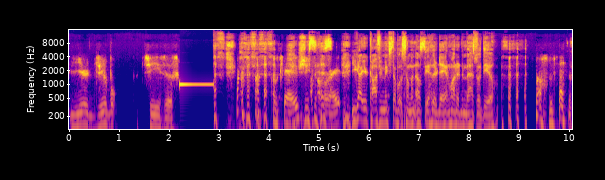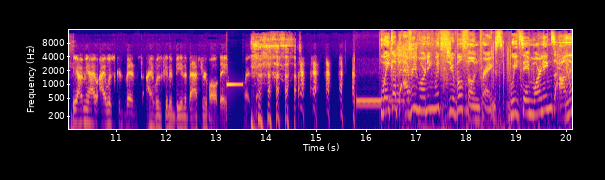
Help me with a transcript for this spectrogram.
You're jubal. Jesus. okay. She says All right. you got your coffee mixed up with someone else the other day and wanted to mess with you. Oh, man. Yeah, I mean, I, I was convinced I was going to be in the bathroom all day. Myself. Wake up every morning with Jubal phone pranks. Weekday mornings on the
